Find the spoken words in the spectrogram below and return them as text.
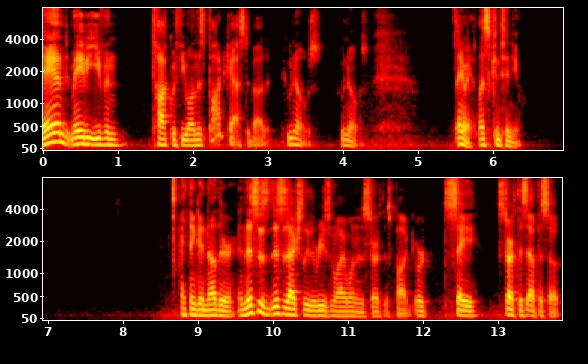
And maybe even talk with you on this podcast about it. Who knows? Who knows? Anyway, let's continue. I think another, and this is this is actually the reason why I wanted to start this pod or say start this episode.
